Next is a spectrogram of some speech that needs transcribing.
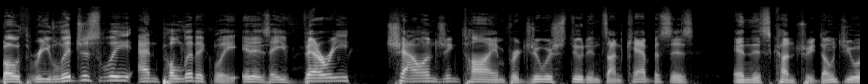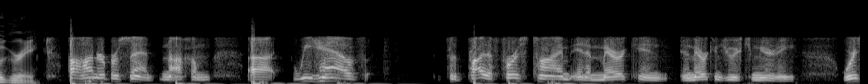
both religiously and politically, it is a very challenging time for Jewish students on campuses in this country. Don't you agree? A hundred percent, Nachum. Uh, we have, for probably the first time in American in American Jewish community, we're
